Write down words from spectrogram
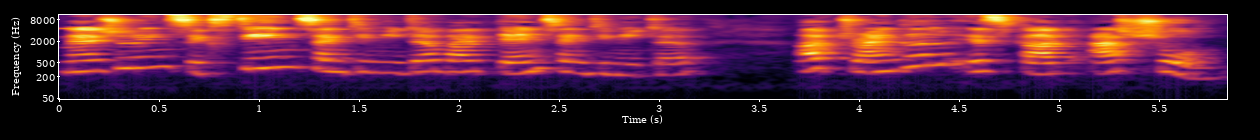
measuring 16 centimeter by 10 centimeter, a triangle is cut as shown.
